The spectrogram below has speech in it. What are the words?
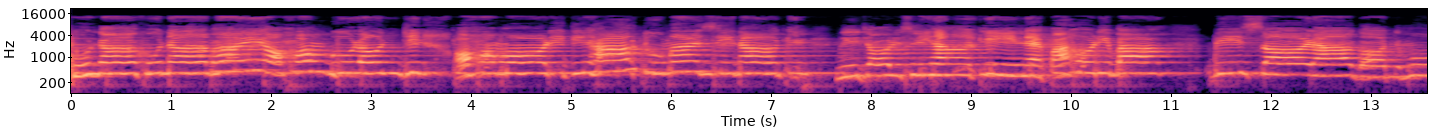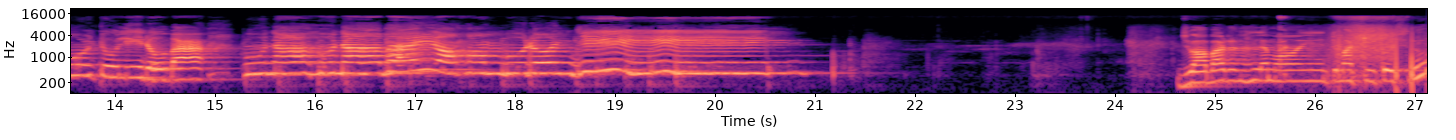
শুনা শুনা ভাই অসম বুৰঞ্জী অসমৰ ইতিহাস তোমাৰ চিনাকি। নিজৰ চিনাকি নেপাহৰিবা বিশ্বৰ আগত মূৰ তুলি ৰবা। শুনা শুনা ভাই অসম বুৰঞ্জী। যোৱাবাৰ তেনেহ'লে মই তোমাক কি কৈছিলোঁ?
